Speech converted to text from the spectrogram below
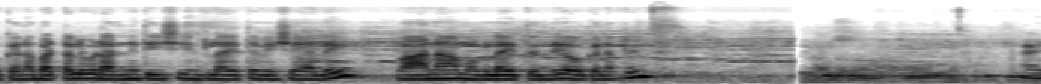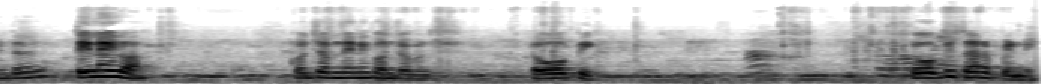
ఓకేనా? బట్టలు కూడా అన్నీ తీసి ఇంట్లో అయితే వేసేయాలి. వాన మొగలవుతుంది ఓకేనా ఫ్రెండ్స్? అండ్ తినేగా కొంచెం తిని కొంచెం. టోపీ. టోపీ సరపండి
